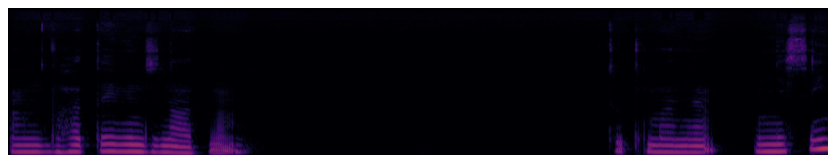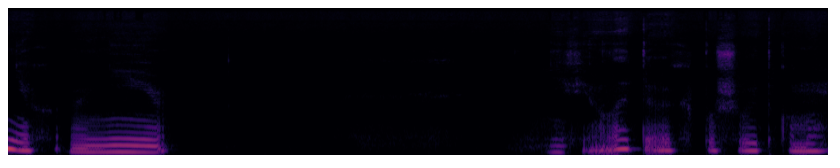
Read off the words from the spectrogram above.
Вгатив він знатно. Тут в мене ні синіх, ні, ні фіолетових по швидкому.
